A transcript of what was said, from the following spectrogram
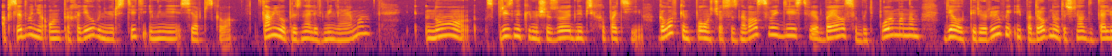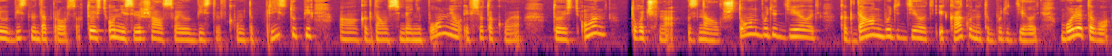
Обследование он проходил в университете имени Сербского. Там его признали вменяемым, но с признаками шизоидной психопатии. Головкин полностью осознавал свои действия, боялся быть пойманным, делал перерывы и подробно уточнял детали убийств на допросах. То есть он не совершал свои убийства в каком-то приступе, а, когда он себя не помнил и все такое. То есть он точно знал, что он будет делать, когда он будет делать и как он это будет делать. Более того,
